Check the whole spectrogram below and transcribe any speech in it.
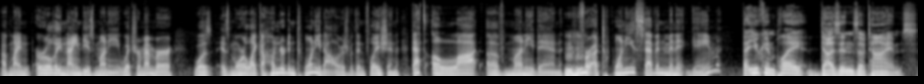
of my early 90s money, which remember was is more like $120 with inflation, that's a lot of money, Dan, mm-hmm. for a 27 minute game. That you can play dozens of times.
